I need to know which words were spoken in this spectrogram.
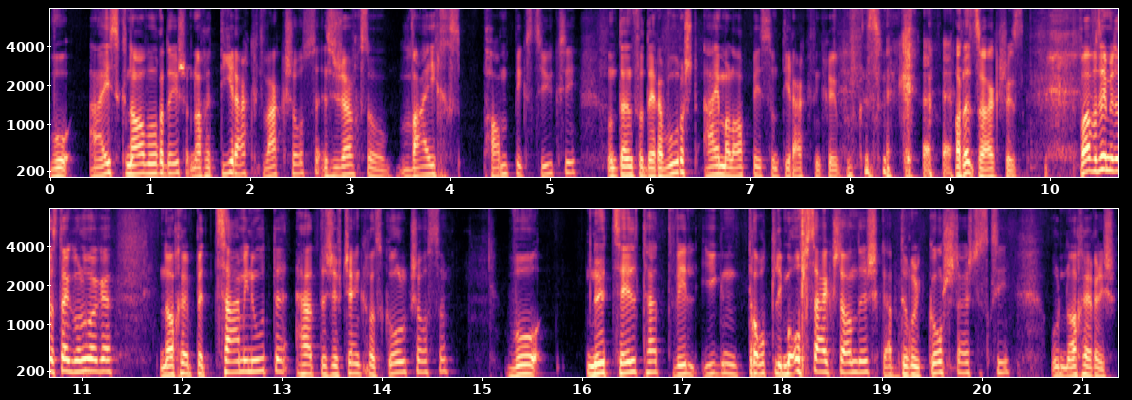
wo eins genommen worden ist und nachher direkt weggeschossen. Es ist einfach so weiches, pumpiges Zeug gewesen. Und dann von dieser Wurst einmal abbissen und direkt in den Kübel. Alles weggeschossen. Jeden Fall sind wir das dann schauen. Nach etwa 10 Minuten hat der Shevchenko das Goal geschossen, wo nicht zählt hat, weil irgendein Trottel im Offside gestanden ist. Ich glaube, der Rui Costa war das. Gewesen. Und nachher ist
